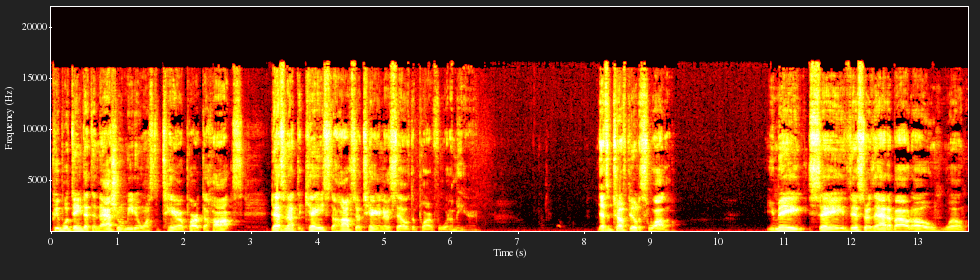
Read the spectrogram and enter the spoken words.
People think that the national media wants to tear apart the Hawks. That's not the case. The Hawks are tearing themselves apart for what I'm hearing. That's a tough pill to swallow. You may say this or that about, oh, well,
